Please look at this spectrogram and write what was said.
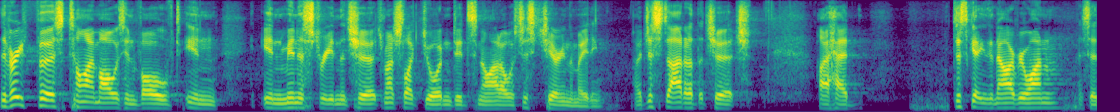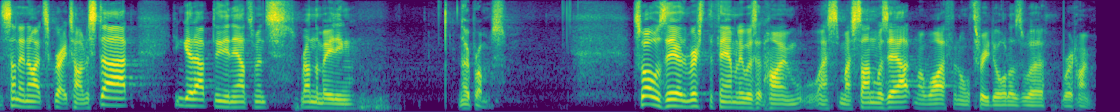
the very first time I was involved in, in ministry in the church, much like Jordan did tonight, I was just chairing the meeting. I just started at the church. I had just getting to know everyone. I said, Sunday night's a great time to start. You can get up, do the announcements, run the meeting, no problems. So I was there, and the rest of the family was at home. My, son was out, my wife and all three daughters were, were at home.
